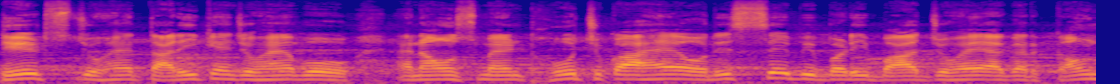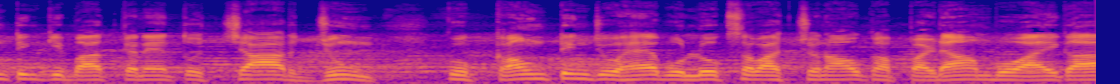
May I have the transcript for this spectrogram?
डेट्स जो हैं, तारीखें जो हैं, वो अनाउंसमेंट हो चुका है और इससे भी बड़ी बात जो है, अगर काउंटिंग की बात करें तो 4 जून को काउंटिंग जो है वो लोकसभा चुनाव का परिणाम वो आएगा।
